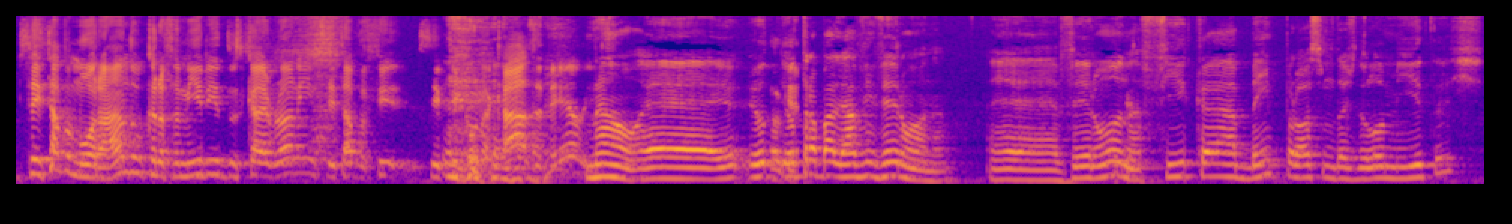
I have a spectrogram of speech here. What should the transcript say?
você tava morando com a família do Skyrunning, você, tava, você ficou na casa deles? Não, é, eu, okay. eu trabalhava em Verona. É, Verona okay. fica bem próximo das Dolomitas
